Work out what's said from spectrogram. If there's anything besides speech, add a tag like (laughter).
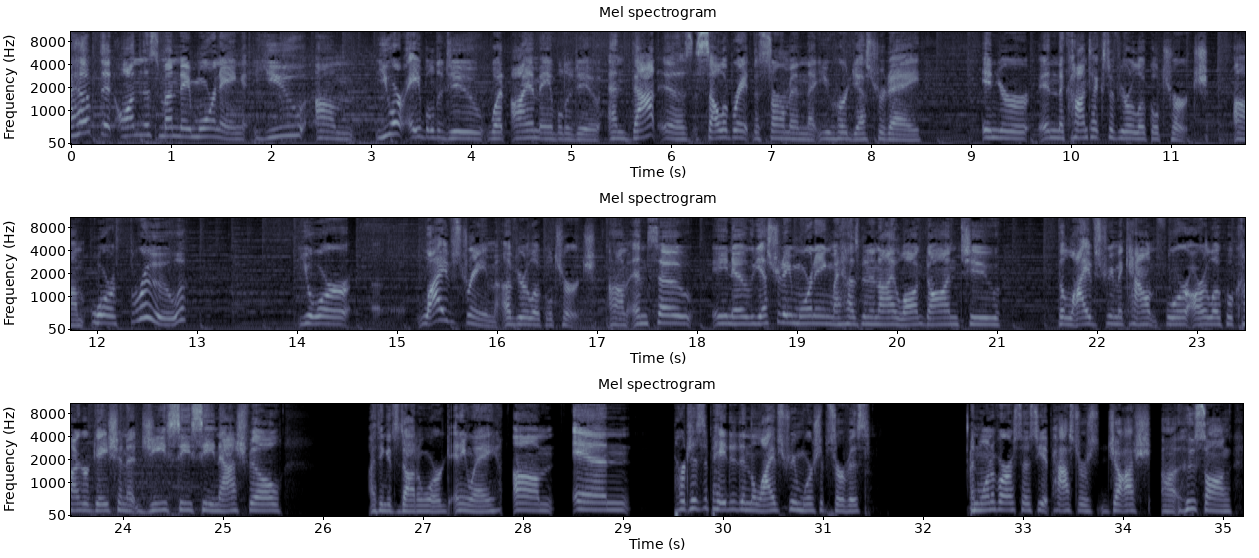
I hope that on this Monday morning you um, you are able to do what I am able to do, and that is celebrate the sermon that you heard yesterday in your in the context of your local church, um, or through your uh, live stream of your local church. Um, and so, you know, yesterday morning, my husband and I logged on to the live stream account for our local congregation at GCC Nashville. I think it's .org anyway. Um, and participated in the live stream worship service. And one of our associate pastors, Josh uh, Husong,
